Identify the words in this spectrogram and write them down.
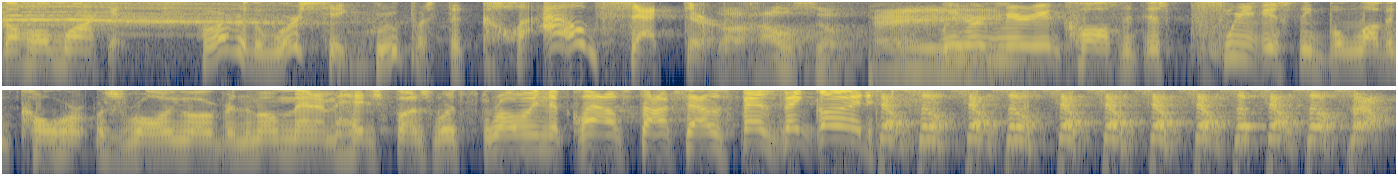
the whole market. However, the worst hit group was the cloud sector. The house of pain. We heard myriad calls that this previously beloved cohort was rolling over, and the momentum hedge funds were throwing the cloud stocks out as fast as they could. Sell, sell, sell, sell, sell, sell, sell, sell, sell, sell, sell, sell.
